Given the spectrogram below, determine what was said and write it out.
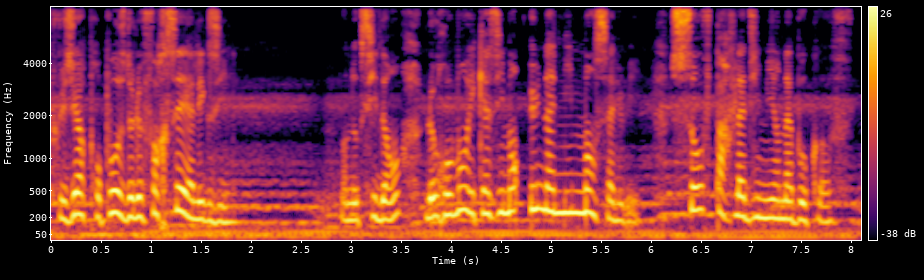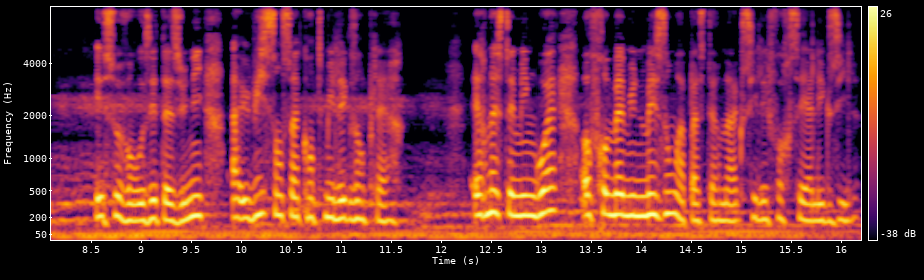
Plusieurs proposent de le forcer à l'exil. En Occident, le roman est quasiment unanimement salué, sauf par Vladimir Nabokov, et se vend aux États-Unis à 850 000 exemplaires. Ernest Hemingway offre même une maison à Pasternak s'il est forcé à l'exil.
